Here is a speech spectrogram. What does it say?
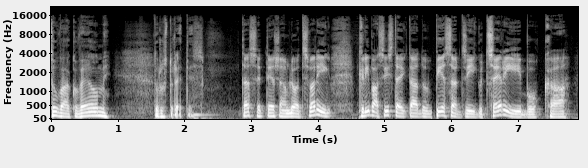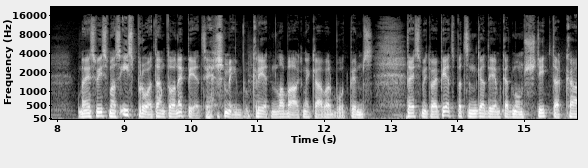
cilvēku vēlmi tur uzturēties. Tas ir tiešām ļoti svarīgi. Gribās izteikt tādu piesardzīgu cerību, ka mēs vismaz izprotam to nepieciešamību krietni labāk nekā varbūt pirms 10 vai 15 gadiem, kad mums šķita, ka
